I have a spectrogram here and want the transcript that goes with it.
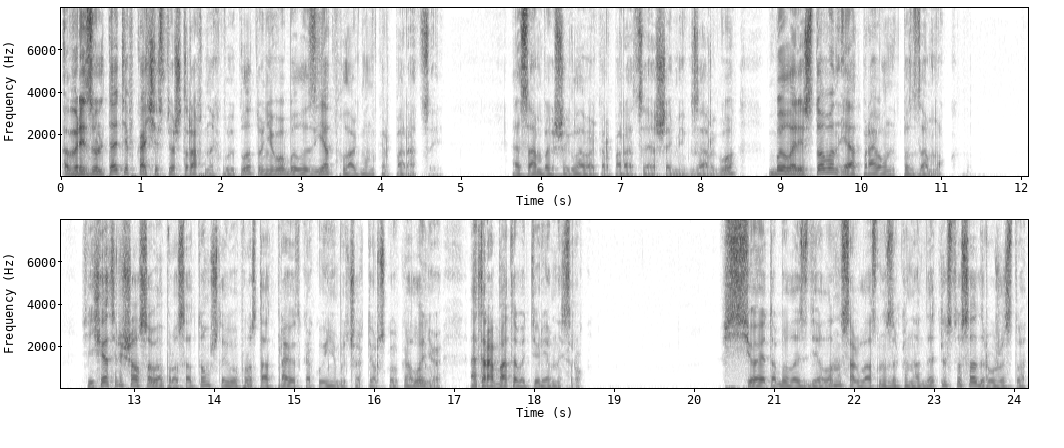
В результате в качестве штрафных выплат у него был изъят флагман корпорации. А сам бывший глава корпорации Ашемик Зарго был арестован и отправлен под замок. Сейчас решался вопрос о том, что его просто отправят в какую-нибудь шахтерскую колонию отрабатывать тюремный срок. Все это было сделано согласно законодательству Содружества,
